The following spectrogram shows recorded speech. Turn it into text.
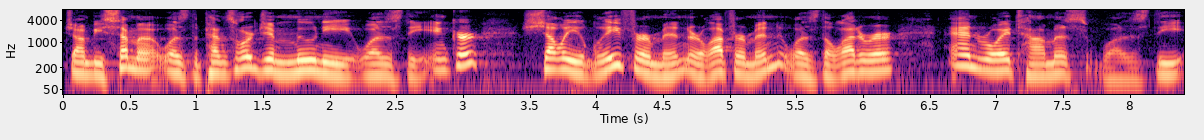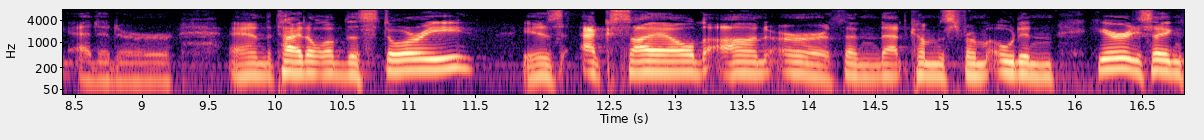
John Buscema was the penciler. Jim Mooney was the inker. Shelley Leiferman, or Lefferman, was the letterer. And Roy Thomas was the editor. And the title of the story is Exiled on Earth. And that comes from Odin here. He's saying,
